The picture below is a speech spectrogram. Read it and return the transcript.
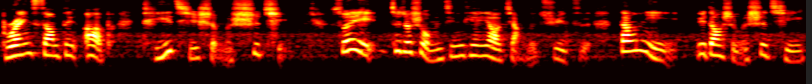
，bring something up 提起什么事情。所以这就是我们今天要讲的句子。当你遇到什么事情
